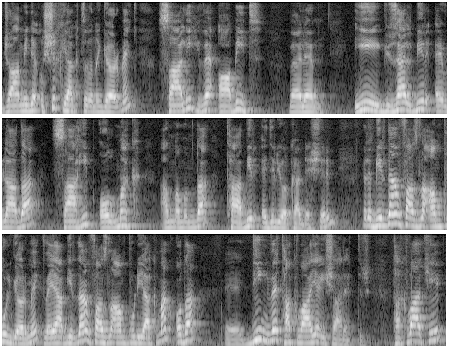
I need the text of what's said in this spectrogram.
camide ışık yaktığını görmek salih ve abid böyle iyi, güzel bir evlada sahip olmak anlamında tabir ediliyor kardeşlerim. Böyle birden fazla ampul görmek veya birden fazla ampulü yakmak o da e, din ve takvaya işarettir. Takva ki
